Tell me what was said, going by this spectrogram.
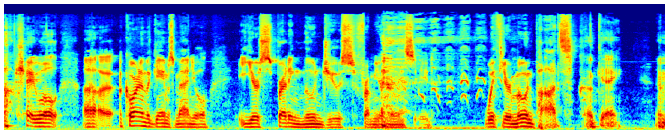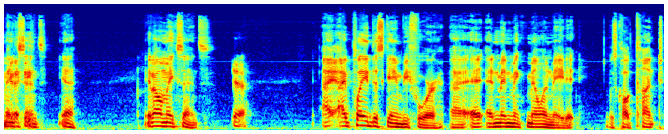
Okay, well, uh, according to the game's manual, you're spreading moon juice from your moon seed with your moon pods. Okay, that makes Okay. sense. Yeah, it all makes sense. Yeah. I, I played this game before. Uh, Edmund McMillen made it. It was called Cunt.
